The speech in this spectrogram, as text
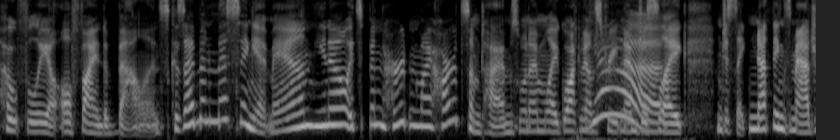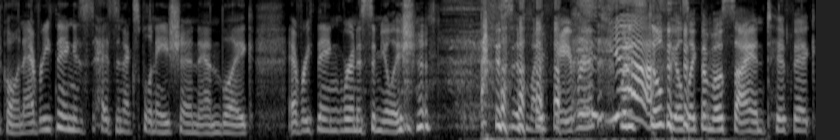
hopefully I'll, find a balance because I've been missing it, man. You know, it's been hurting my heart sometimes when I'm like walking down the street and I'm just like, I'm just like nothing's magical and everything is has an explanation and like everything we're in a simulation isn't my favorite, but it still feels like the most scientific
